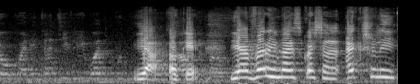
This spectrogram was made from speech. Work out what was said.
or qualitatively? What would Yeah, okay. Yeah, very nice question. Actually,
